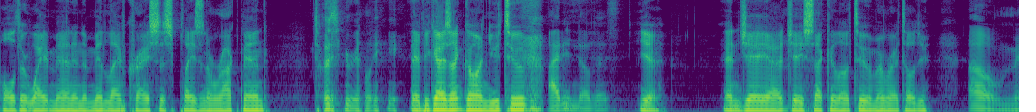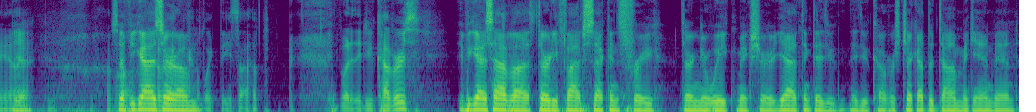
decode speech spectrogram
older white men in a midlife crisis, plays in a rock band. Does he really? If you guys go on YouTube, I didn't know this. yeah, and Jay uh, Jay Sekulow too. Remember I told you? Oh man. Yeah. So if you guys are, um, look these up. What do they do? Covers? If you guys have uh, 35 seconds free during your week, make sure. Yeah, I think they do. They do covers. Check out the Don McGahn band.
